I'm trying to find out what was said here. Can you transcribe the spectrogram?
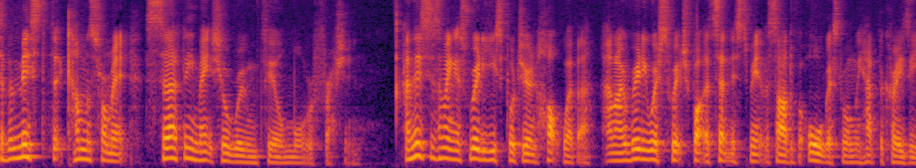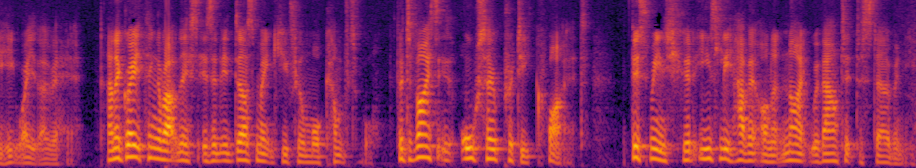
So the mist that comes from it certainly makes your room feel more refreshing. And this is something that's really useful during hot weather, and I really wish SwitchBot had sent this to me at the start of August when we had the crazy heat wave over here. And a great thing about this is that it does make you feel more comfortable. The device is also pretty quiet. This means you could easily have it on at night without it disturbing you.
